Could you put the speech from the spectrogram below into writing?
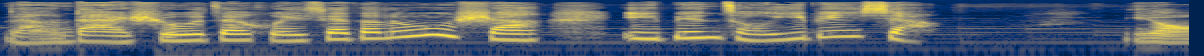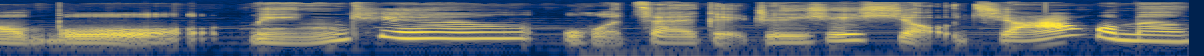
狼大叔在回家的路上一边走一边想：要不明天我再给这些小家伙们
